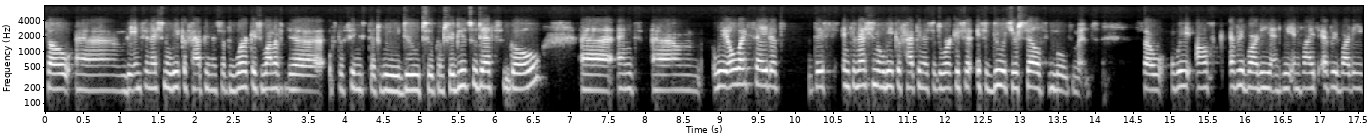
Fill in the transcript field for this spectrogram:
So um, the International Week of Happiness at Work is one of the of the things that we do to contribute to that goal. Uh, and um, we always say that this International Week of Happiness at Work is a, is a do-it-yourself movement. So we ask everybody and we invite everybody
